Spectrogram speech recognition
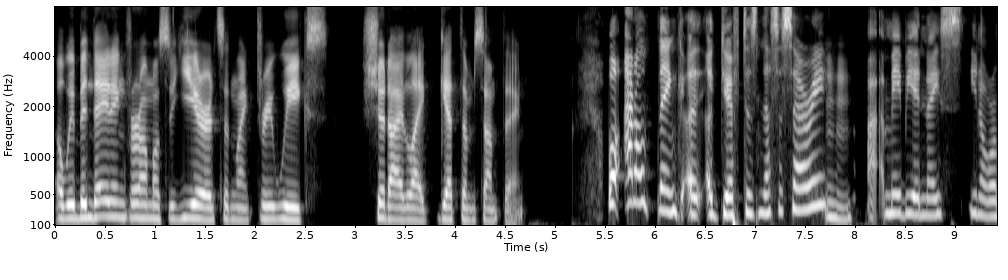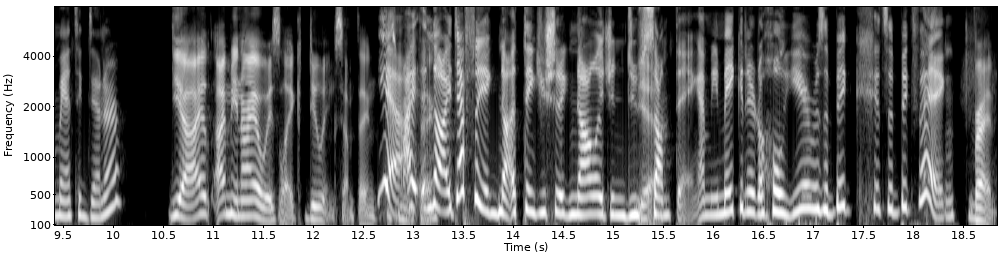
"Oh, we've been dating for almost a year. It's in like three weeks. Should I like get them something?" well, I don't think a, a gift is necessary. hmm Uh, maybe a nice, you know, romantic dinner. Yeah. I I mean, I always like doing something. Yeah, my I thing. no, I definitely acknow- think you should acknowledge and do Yeah. something. I mean, making it a whole year is a big, it's a big thing. Right.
